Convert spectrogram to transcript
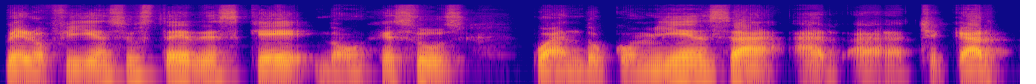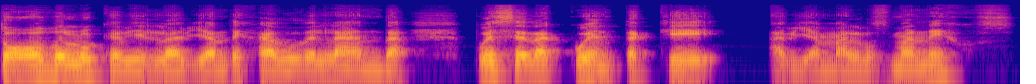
Pero fíjense ustedes que don Jesús cuando comienza a, checar todo lo que le habían dejado de la ANDA, pues se da cuenta que había malos manejos.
